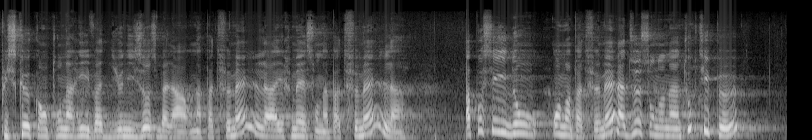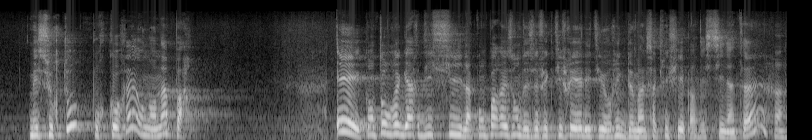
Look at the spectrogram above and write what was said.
puisque quand on arrive à Dionysos, ben on n'a pas de femelle, à Hermès, on n'a pas de femelle, à Poséidon, on n'a pas de femelle, à Zeus, on en a un tout petit peu, mais surtout, pour Corée, on n'en a pas. Et quand on regarde ici la comparaison des effectifs réels et théoriques de mâles sacrifiés par destinataire,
